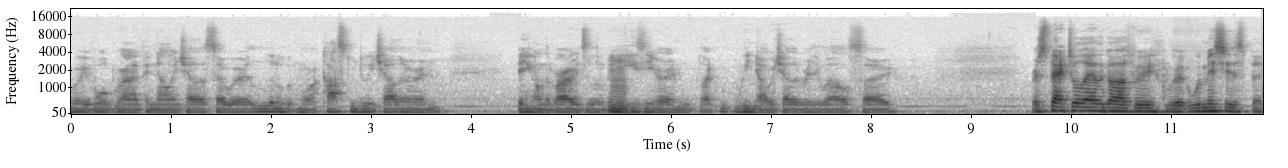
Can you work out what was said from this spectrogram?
We've all grown up and know each other, so we're a little bit more accustomed to each other, and being on the roads a little bit Mm. easier, and like we know each other really well. So respect to all the other guys. We we, we miss you, but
